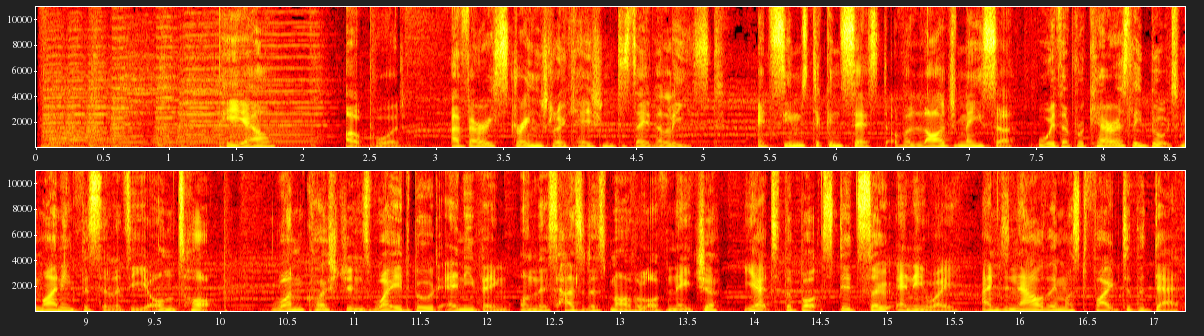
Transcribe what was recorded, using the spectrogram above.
PL Upward. A very strange location to say the least. It seems to consist of a large mesa with a precariously built mining facility on top. One questions why you'd build anything on this hazardous marvel of nature, yet the bots did so anyway, and now they must fight to the death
